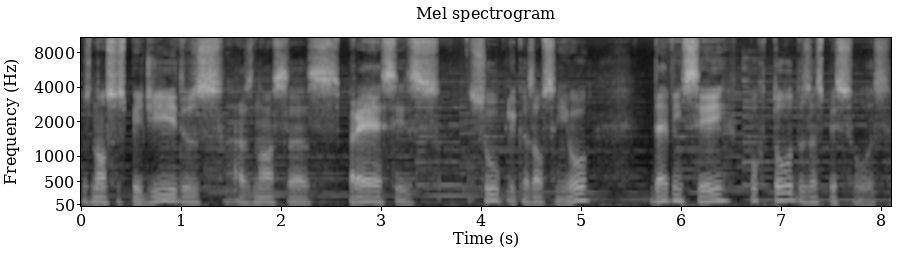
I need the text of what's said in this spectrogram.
Os nossos pedidos, as nossas preces, súplicas ao Senhor devem ser por todas as pessoas.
